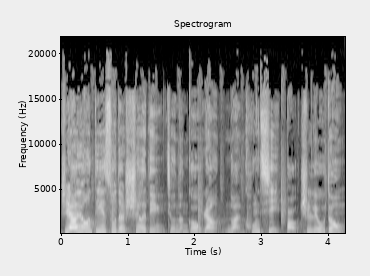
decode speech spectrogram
只要用低速的设定，就能够让暖空气保持流动。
